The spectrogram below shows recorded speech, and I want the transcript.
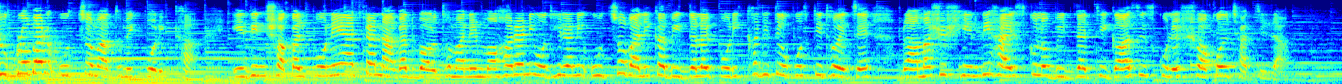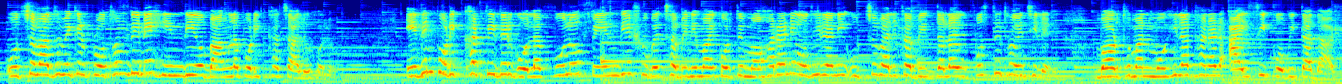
শুক্রবার উচ্চ মাধ্যমিক পরীক্ষা। এদিন সকাল পৌনে আটটা নাগাদ বর্ধমানের মহারানী অধিরানী উচ্চ বালিকা বিদ্যালয় পরীক্ষা দিতে উপস্থিত হয়েছে রামাশিস হিন্দি হাই স্কুল ও বিদ্যার্থী গার্লস স্কুলের সকল ছাত্রীরা। উচ্চ মাধ্যমিকের প্রথম দিনে হিন্দি ও বাংলা পরীক্ষা চালু হলো। এদিন পরীক্ষার্থীদের গোলাপ ফুল ও পেন দিয়ে শুভেচ্ছা বিনিময় করতে মহারানী অধিরানী উচ্চ বালিকা বিদ্যালয়ে উপস্থিত হয়েছিলেন বর্ধমান মহিলা থানার আইসি কবিতা দাস।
